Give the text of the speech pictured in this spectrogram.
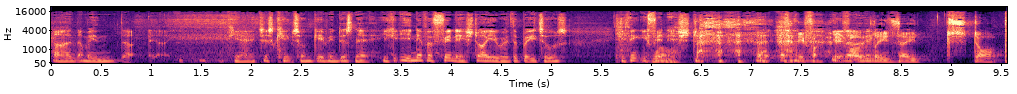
And I mean, uh, yeah, it just keeps on giving, doesn't it? You, you're never finished, are you, with the Beatles? You think you're Well. finished? if You if know, only they'd stop.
